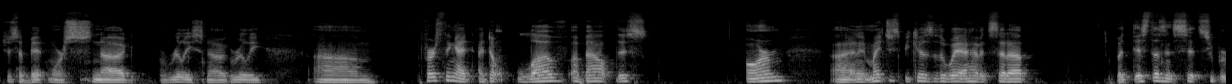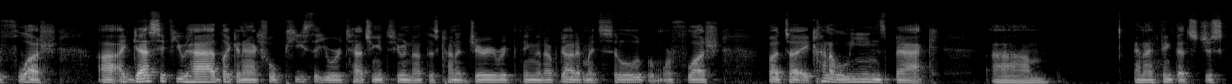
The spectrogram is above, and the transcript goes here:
just a bit more snug, really snug, really. Um, first thing I, I don't love about this arm, uh, and it might just because of the way I have it set up, but this doesn't sit super flush. Uh, I guess if you had like an actual piece that you were attaching it to and not this kind of jerry-rigged thing that I've got, it might sit a little bit more flush, but uh, it kind of leans back. Um, and I think that's just,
